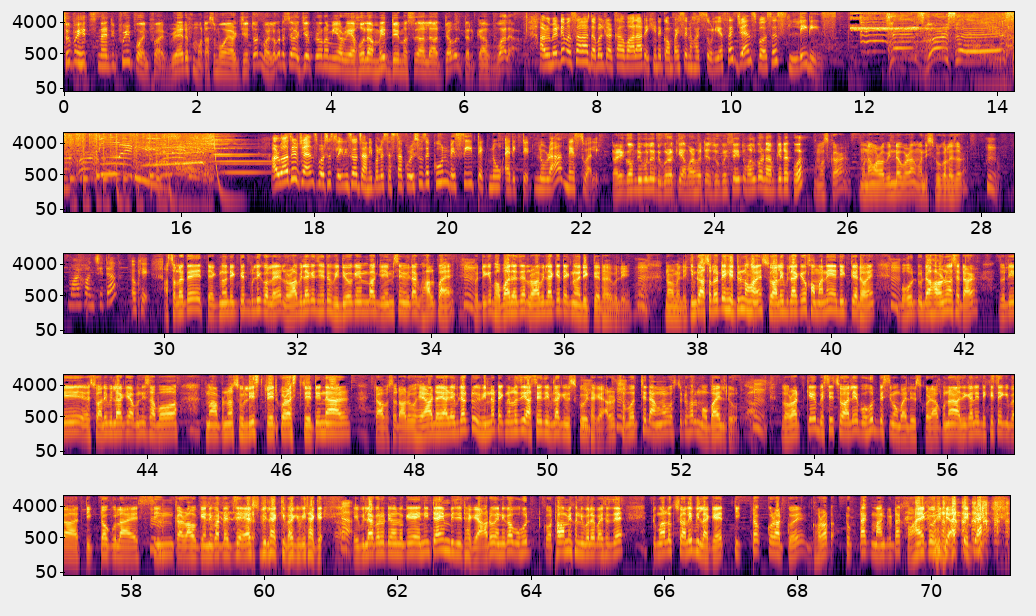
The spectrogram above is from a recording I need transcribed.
Super hits ninety three point five red F মত আছো মই আৰ জে টন মই লগত আছে আৰ জে প্ৰণামী আৰু এয়া হ'ল mid day masala double tadka wala আৰু মিৰ্ডে মছালা ডাবল টাৰ্কাৱালাত এইখিনিতে গম পাইছে নহয় চলি আছে gents versus ladies Gents versus আৰু আজিৰ জেণ্টছ ভাৰ্চেছ লেডিজত জানিবলৈ চেষ্টা কৰিছো যে কোন বেছি টেকন' এডিক্টেড ল'ৰা নে ছোৱালী? তাৰে গম দিবলৈ দুগৰাকী আমাৰ সৈতে যোগ হৈছে। তোমালোকৰ নাম কেইটা কোৱা? নমস্কাৰ মোৰ নাম অৰবিন্দ বৰা মই দিছপুৰ কলেজৰ। মই সঞ্চিতা। অ'কে আচলতে টেকন' এডিক্টেড বুলি ক'লে ল'ৰাবিলাকে যিহেতু ভিডিঅ' গেম বা গেম চেম এইবিলাক ভাল পায় গতিকে ভবা যায় যে ল'ৰাবিলাকে টেকন' এডিক্টেড হয় বুলি নৰ্মেলি কিন্তু আচলতে সেইটো নহয় ছোৱালীবিলাকেও সমানে এডিক্টেড হয়। বহুত উদাহৰণো আছে তাৰ। যদি ছোৱালীবিলাকে আপুনি চাব আপোনাৰ চুলি ষ্ট্ৰেইট কৰা ষ্ট্ৰেইটেনাৰ তাৰপাছত আৰু হেয়াৰ ডায়াৰ এইবিলাকতো বিভিন্ন টেকন'লজি আছে যিবিলাক ইউজ কৰি থাকে। আৰু চবতছে ডাঙৰ বস্তুটো হ'ল মোবাইলটো ল'ৰাতকৈ বেছি ছোৱালীয়ে বহুত বেছি মোবাইল ইউজ কৰে। আপোনাৰ আজিকালি দেখিছে কিবা টিকটক ওলাই চিং কাৰাওকে এনেকুৱা টাইপ যে এপছবিলাক কিবা কিবি থাকে। এইবিলাকতো তেওঁলোকে এনি টাইম বিজি থাকে। আৰু এনেকুৱা বহুত কথাও আমি শুনিবলৈ পাইছোঁ যে তোমালোক ছোৱালীবিলাকে টিকটক কৰাতকৈ ঘৰত টুক টাক মাক দেউতাক সহায় কৰি দিয়া তেতিয়া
